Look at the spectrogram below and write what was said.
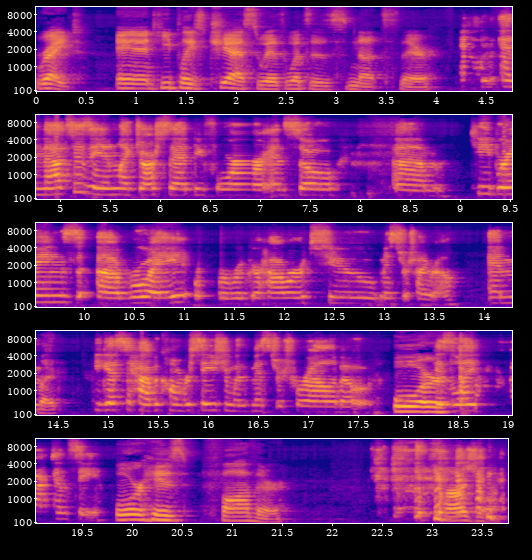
Right. And he plays chess with what's his nuts there. and, and that's his in, like Josh said before. And so um, he brings uh, Roy or Rutger Hauer to Mr. Tyrell, and Right. he gets to have a conversation with Mr. Tyrell about Or his life expectancy. or his father. Aja.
